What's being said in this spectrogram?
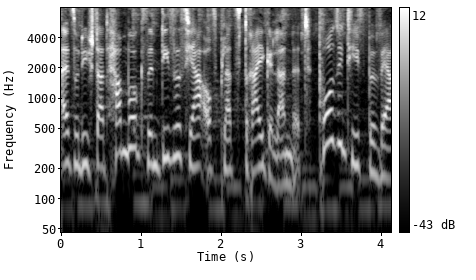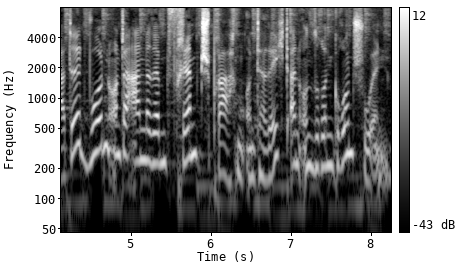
also die Stadt Hamburg, sind dieses Jahr auf Platz 3 gelandet. Positiv bewertet wurden unter anderem Fremdsprachenunterricht an unseren Grundschulen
